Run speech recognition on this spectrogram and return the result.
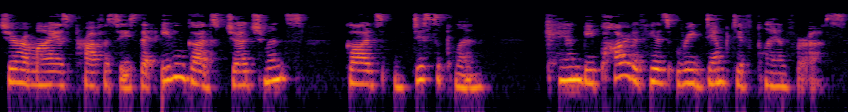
Jeremiah's prophecies, that even God's judgments, God's discipline, can be part of his redemptive plan for us.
